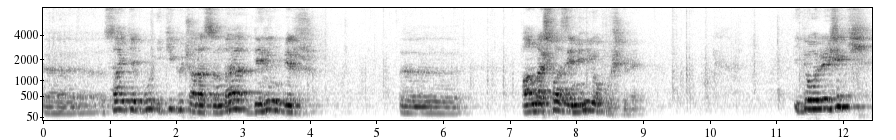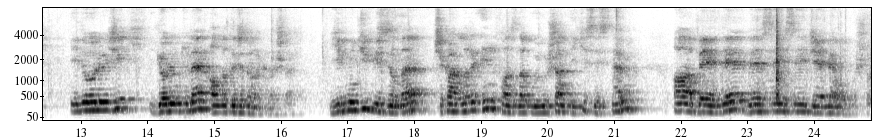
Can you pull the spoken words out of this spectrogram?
Ee, sanki bu iki güç arasında derin bir e, anlaşma zemini yokmuş gibi. İdeolojik ideolojik görüntüler aldatıcıdır arkadaşlar. 20. yüzyılda çıkarları en fazla uyuşan iki sistem ABD ve SSCB olmuştur.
